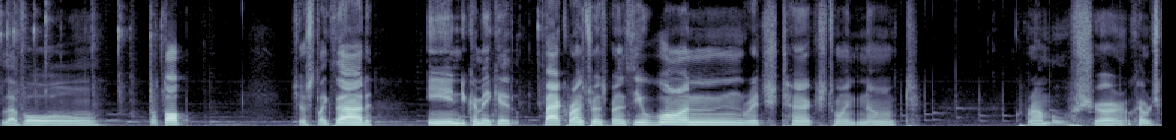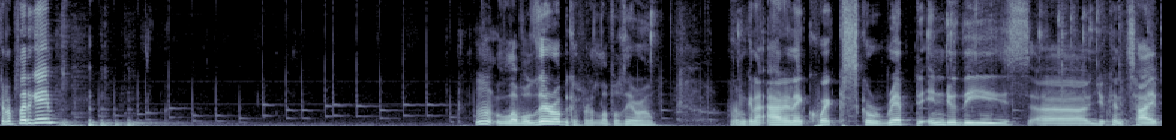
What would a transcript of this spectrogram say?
level dot dot just like that, and you can make it background transparency one rich text why not? Gram oh, sure. Okay, we're just gonna play the game. Level 0 because we're at level 0. I'm gonna add in a quick script into these. Uh, you can type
